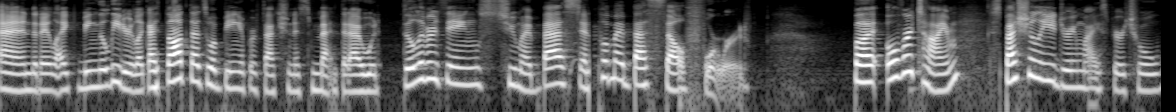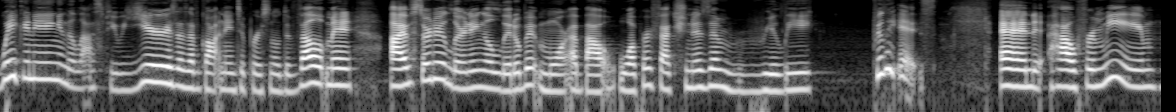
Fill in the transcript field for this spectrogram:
and that I liked being the leader. Like, I thought that's what being a perfectionist meant, that I would deliver things to my best and put my best self forward. But over time, especially during my spiritual awakening in the last few years as I've gotten into personal development, I've started learning a little bit more about what perfectionism really really is and how for me,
